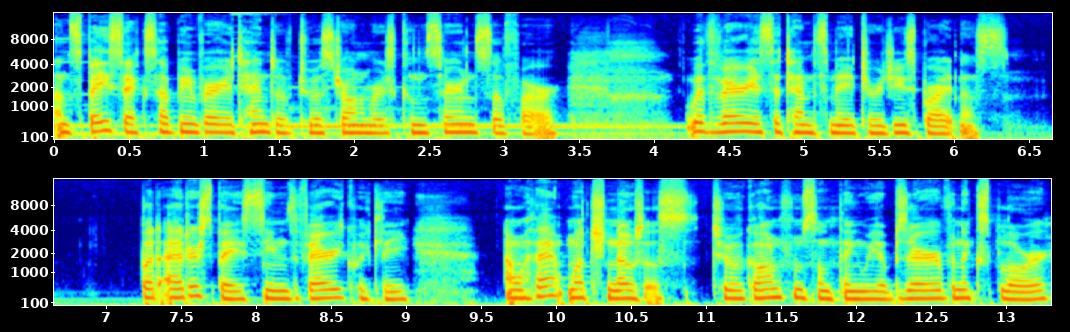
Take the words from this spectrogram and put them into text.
and SpaceX have been very attentive to astronomers' concerns so far, with various attempts made to reduce brightness. But outer space seems very quickly and without much notice to have gone from something we observe and explore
